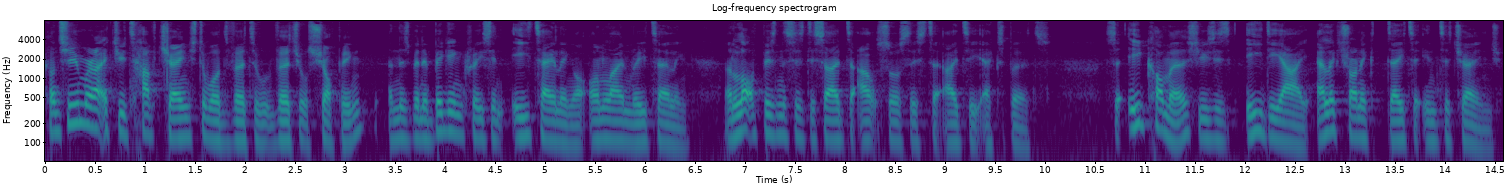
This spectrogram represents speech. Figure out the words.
Consumer attitudes have changed towards virtual, virtual shopping, and there's been a big increase in e-tailing or online retailing. And a lot of businesses decide to outsource this to IT experts. So e-commerce uses EDI, electronic data interchange,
